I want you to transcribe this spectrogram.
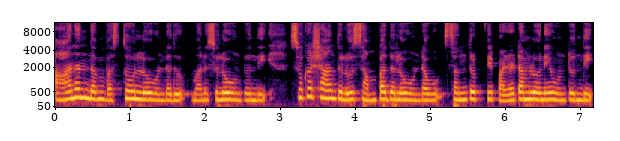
ఆనందం వస్తువుల్లో ఉండదు మనసులో ఉంటుంది. సుఖశాంతులు సంపదలో ఉండవు సంతృప్తి పడటంలోనే ఉంటుంది.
